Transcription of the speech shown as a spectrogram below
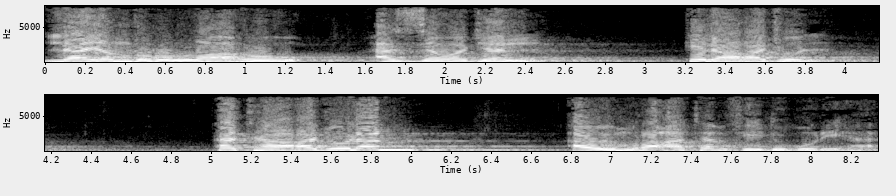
لا ينظر الله عز وجل إلى رجل أتى رجلا أو امرأة في دبرها.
